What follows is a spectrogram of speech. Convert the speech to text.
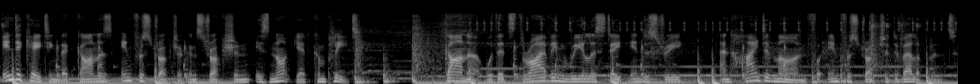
indicating that Ghana's infrastructure construction is not yet complete. Ghana, with its thriving real estate industry and high demand for infrastructure development,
